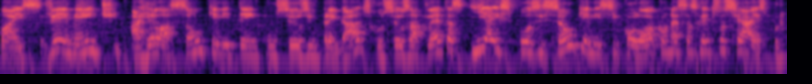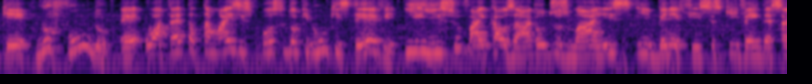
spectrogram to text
mais veemente a relação que ele tem com seus empregados, com seus atletas e a exposição que eles se colocam nessas redes sociais, porque no fundo é, o atleta está mais exposto do que nunca esteve e isso vai causar todos os males e benefícios que vêm dessa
